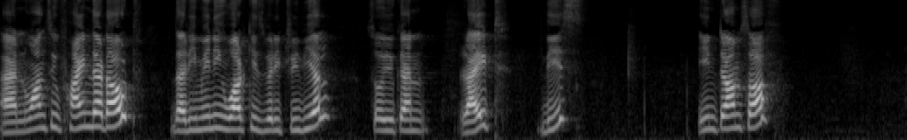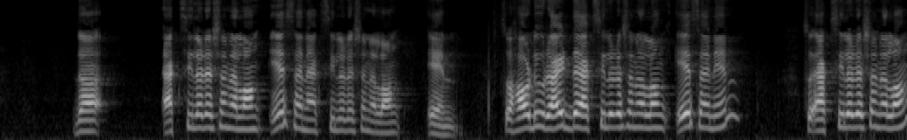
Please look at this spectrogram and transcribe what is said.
And once you find that out the remaining work is very trivial so you can write this in terms of the acceleration along s and acceleration along n. So how do you write the acceleration along s and n? So acceleration along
